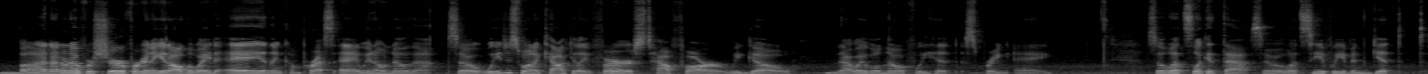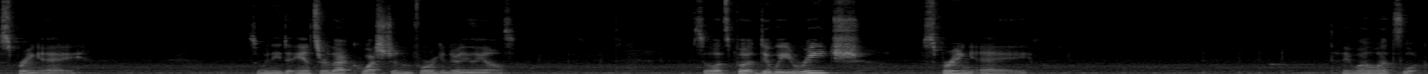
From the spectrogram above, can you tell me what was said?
But I don't know for sure if we're going to get all the way to A and then compress A. We don't know that. So we just want to calculate first how far we go. That way we'll know if we hit spring A. So let's look at that. So let's see if we even get to spring A. So we need to answer that question before we can do anything else. So let's put, do we reach spring A? Okay, well, let's look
